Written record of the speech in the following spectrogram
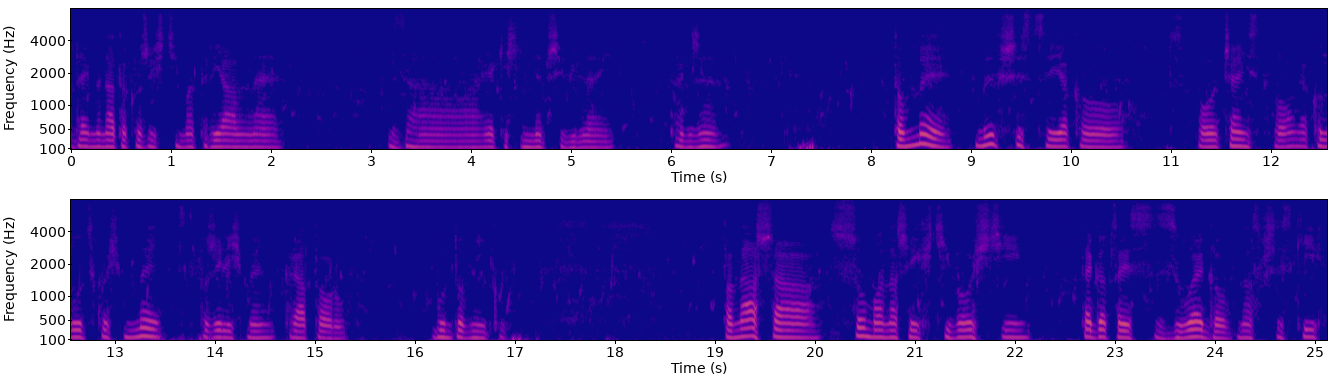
dajmy na to, korzyści materialne, za jakieś inne przywileje. Także to my, my wszyscy jako społeczeństwo, jako ludzkość, my stworzyliśmy kreatorów, buntowników. Nasza suma naszej chciwości, tego co jest złego w nas wszystkich,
